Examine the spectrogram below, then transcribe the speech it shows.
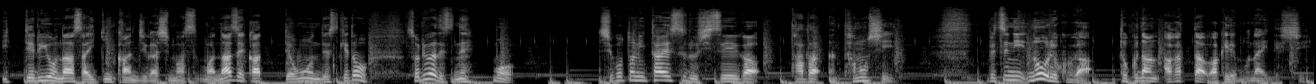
いってるような最近感じがします。まあ、なぜかって思うんですけどそれはですねもう仕事に対する姿勢がただ楽しい別に能力が特段上がったわけでもないですし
